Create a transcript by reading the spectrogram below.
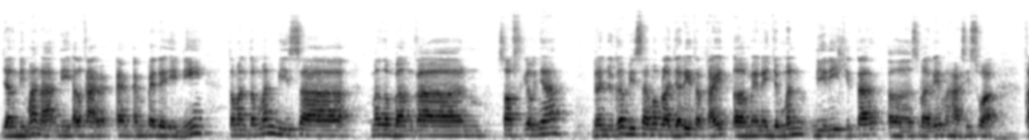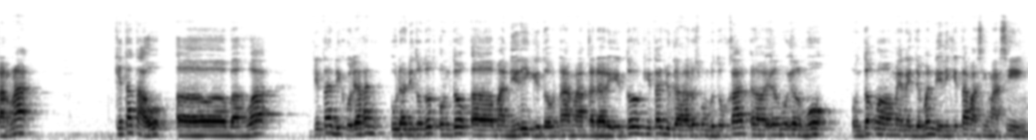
Yang di mana di LKMMPD ini teman-teman bisa mengembangkan soft skillnya dan juga bisa mempelajari terkait eh, manajemen diri kita eh, sebagai mahasiswa karena kita tahu eh, bahwa kita di kuliah kan udah dituntut untuk eh, mandiri gitu. Nah maka dari itu kita juga harus membutuhkan eh, ilmu-ilmu untuk memanajemen diri kita masing-masing.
